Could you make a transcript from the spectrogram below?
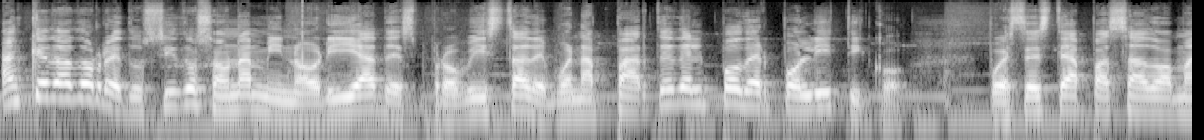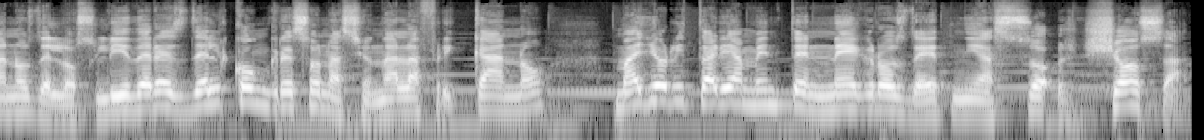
han quedado reducidos a una minoría desprovista de buena parte del poder político, pues este ha pasado a manos de los líderes del Congreso Nacional Africano, mayoritariamente negros de etnia Xhosa,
